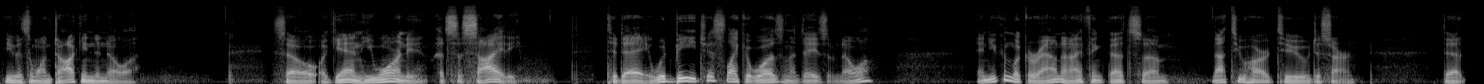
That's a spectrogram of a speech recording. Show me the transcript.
He was the one talking to Noah. So again, he warned that society today would be just like it was in the days of Noah. And you can look around, and I think that's um, not too hard to discern that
